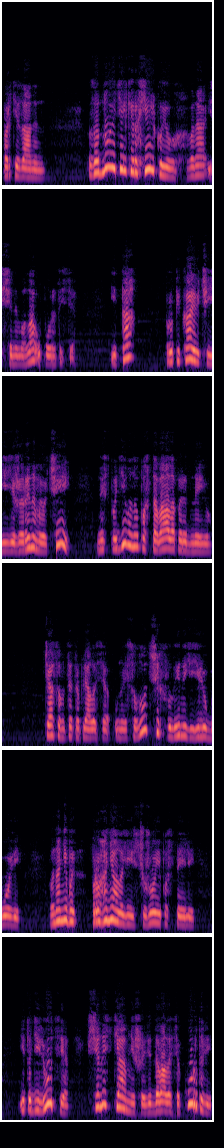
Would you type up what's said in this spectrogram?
партизанин. З одною тільки рахількою вона іще не могла упоратися. І та, пропікаючи її жаринами очей, несподівано поставала перед нею. Часом це траплялося у найсолодші хвилини її любові. Вона ніби проганяла її з чужої постелі, і тоді Люція ще нестямніше віддавалася куртові,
